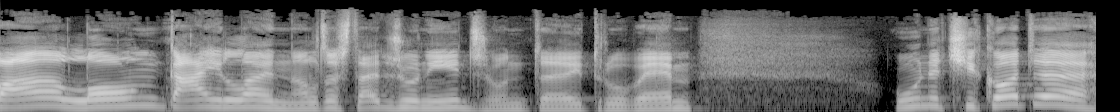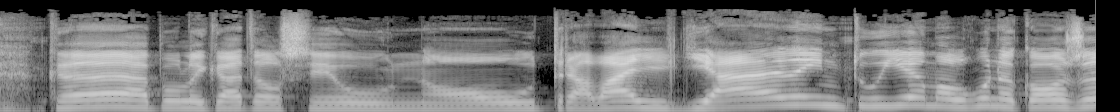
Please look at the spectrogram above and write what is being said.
a Long Island, als Estats Units, on hi trobem una xicota que ha publicat el seu nou treball. Ja intuïem alguna cosa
